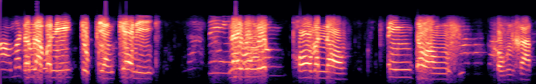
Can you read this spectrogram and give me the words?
อ่ามาสำหรับวันนี้จบเพียงแค่นี้ ในวงเล็บพอมันนอง ติงตอง gewoon gat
